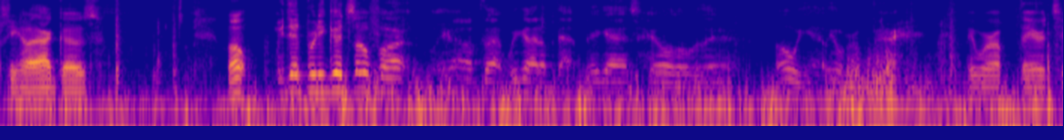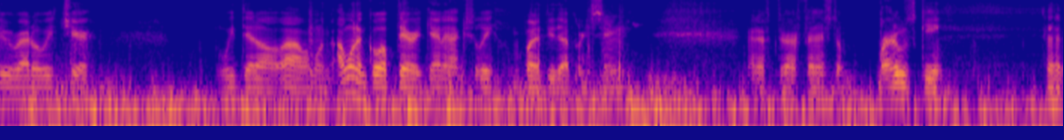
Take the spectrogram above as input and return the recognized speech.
See how that goes. Well, we did pretty good so far. We got up that we got up that big ass hill over there. Oh yeah, we were up there. We were up there too, right over here. We did all. Wow, I want. I want to go up there again. Actually, I'm going to do that pretty soon. Right after I finish the brewski.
